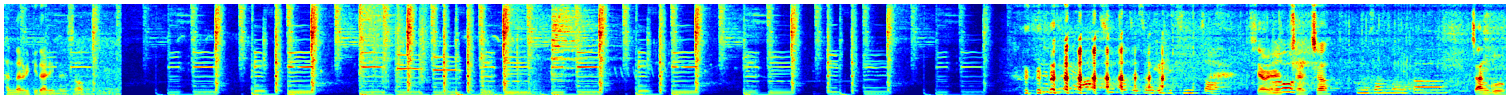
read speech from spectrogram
한나를 기다리면서 아 진짜 죄송해요 진짜 시험을 어. 잘 쳐. 감사합니다 짱구.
